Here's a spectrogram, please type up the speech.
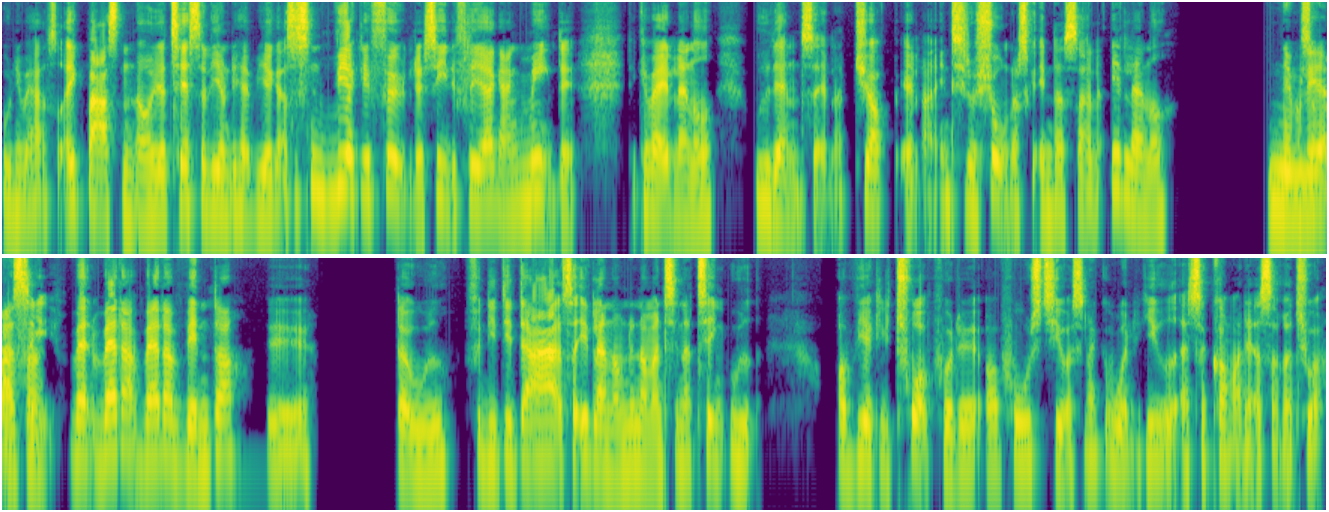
universet, og ikke bare sådan, at jeg tester lige, om det her virker. Altså sådan virkelig føl det, sig det flere gange, men det. Det kan være et eller andet uddannelse, eller job, eller en situation, der skal ændre sig, eller et eller andet. Nemlig, og så bare altså... se, hvad, hvad, der, hvad der venter øh, derude. Fordi det, der er altså et eller andet om det, når man sender ting ud, og virkelig tror på det, og er positiv, og sådan god energi ud, at så kommer det altså retur.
